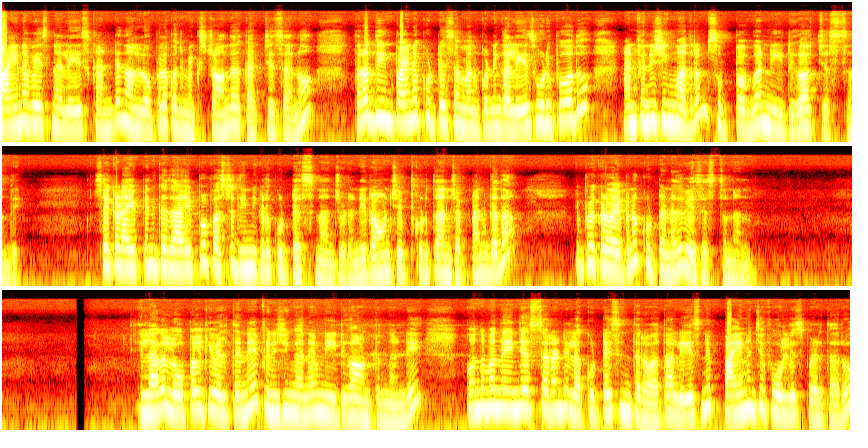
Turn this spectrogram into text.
పైన వేసిన లేస్ కంటే దాని లోపల కొంచెం ఎక్స్ట్రా ఉంది అది కట్ చేశాను. తర్వాత దీనిపైన కుట్టేసాం అనుకోండి ఇంకా లేస్ ఊడిపోదు అండ్ ఫినిషింగ్ మాత్రం సూపర్గా నీట్గా వచ్చేస్తుంది. సో ఇక్కడ అయిపోయింది కదా. ఇప్పుడు ఫస్ట్ దీన్ని ఇక్కడ కుట్టేస్తున్నాను చూడండి. రౌండ్ షేప్ కుడతా అని చెప్పాను కదా. ఇప్పుడు ఇక్కడ వైపున కుట్టు అనేది వేసేస్తున్నాను. ఇలాగ లోపలికి వెళ్తేనే ఫినిషింగ్ అనేది నీట్గా ఉంటుందండి. కొంతమంది ఏం చేస్తారంటే ఇలా కుట్టేసిన తర్వాత ఆ లేస్ని పైనుంచి ఫోల్డ్ చేసి పెడతారు.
